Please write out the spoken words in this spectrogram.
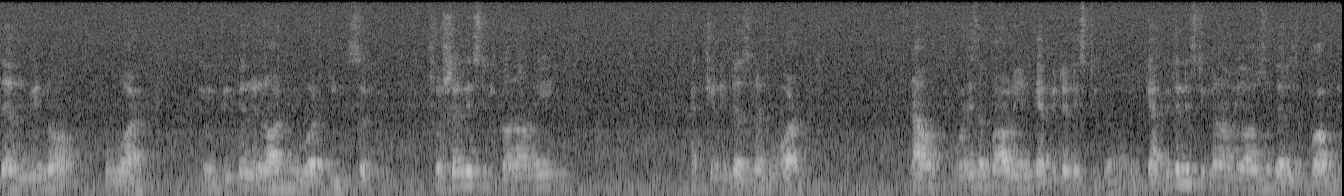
there will be no work. You people will not be working. So, socialist economy actually does not work. Now, what is the problem in capitalist economy? In capitalist economy also there is a problem.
